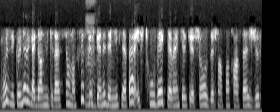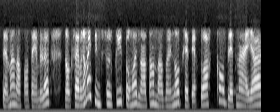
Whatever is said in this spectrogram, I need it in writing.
moi, je l'ai connu avec la Grande Migration. Donc, c'est ce que mm. je connais d'Emily Clapper et je trouvais qu'il y avait quelque chose de chanson française justement dans son thème-là. Donc, ça a vraiment été une surprise pour moi de l'entendre dans un autre répertoire complètement ailleurs.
